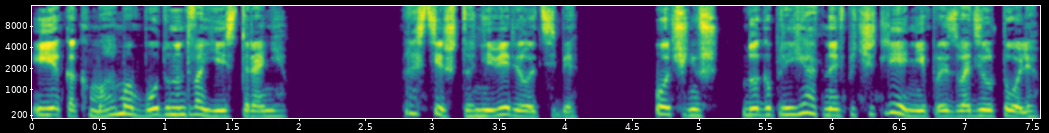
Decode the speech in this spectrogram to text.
и я как мама буду на твоей стороне. Прости, что не верила тебе. Очень уж благоприятное впечатление производил Толя.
